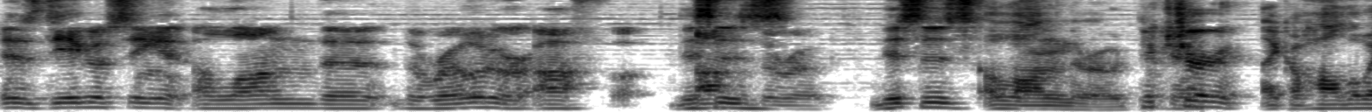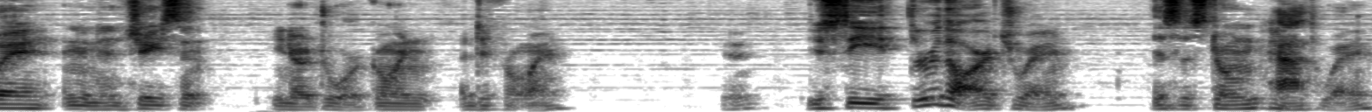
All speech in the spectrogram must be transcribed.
is Diego seeing it along the the road or off? This off is- the road. This is along the road. Picture like a hallway and an adjacent, you know, door going a different way. Okay. You see, through the archway is a stone pathway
